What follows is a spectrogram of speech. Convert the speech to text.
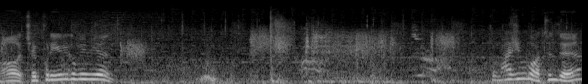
어 제프리 1급이면 좀 하신 것 같은데.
